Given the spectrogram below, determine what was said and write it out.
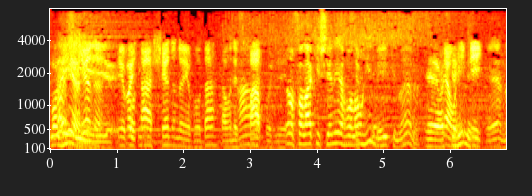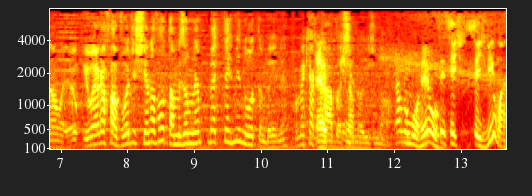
Lojinha. Ia voltar, a Xena não ia voltar? Tava nesse ah, papo de. Não, falar que Xena ia rolar um remake, não era? É, eu acho é, um é remake. É, não, eu, eu era a favor de Xena voltar, mas eu não lembro como é que terminou também, né? Como é que é, acaba é, a Xena original? Ela não morreu? Vocês viram a,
